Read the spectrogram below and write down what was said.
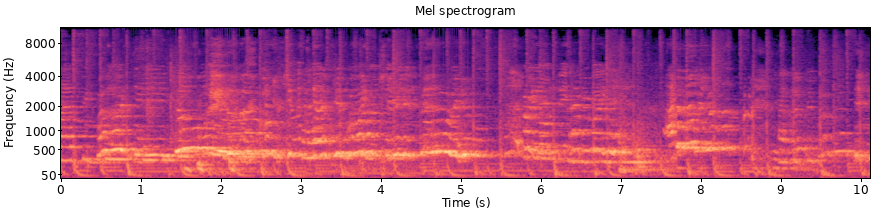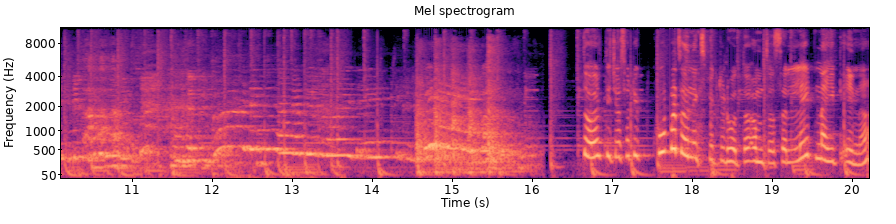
Happy birthday to you. Happy birthday to you. Happy birthday. I love you. Happy birthday. Happy birthday. Happy birthday. तर तिच्यासाठी खूपच अनएक्सपेक्टेड होतं आमचं असं लेट नाईट येणं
